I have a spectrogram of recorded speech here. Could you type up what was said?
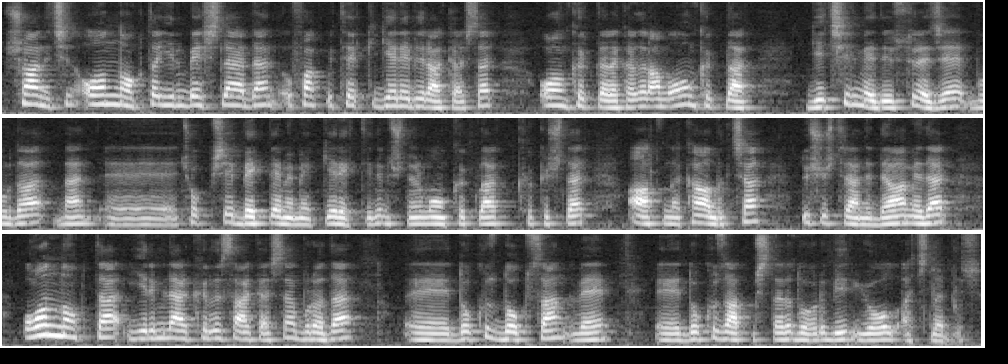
Şu an için 10.25'lerden ufak bir tepki gelebilir arkadaşlar. 10.40'lara kadar ama 10.40'lar geçilmediği sürece burada ben e, çok bir şey beklememek gerektiğini düşünüyorum. 10.40'lar 43'ler altında kaldıkça düşüş trendi devam eder. 10.20'ler kırılırsa arkadaşlar burada 9.90 ve 9.60'lara doğru bir yol açılabilir.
